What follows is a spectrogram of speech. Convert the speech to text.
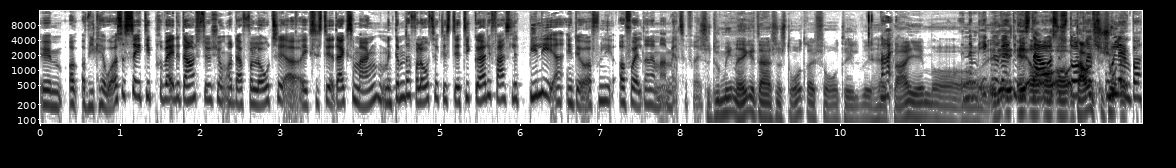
Øhm, og, og vi kan jo også se de private daginstitutioner, der får lov til at eksistere. Der er ikke så mange, men dem, der får lov til at eksistere, de gør det faktisk lidt billigere end det offentlige, og forældrene er meget mere tilfredse. Så du mener ikke, at der er sådan en stordriftsfordel ved at have plejehjem og... Jamen, ikke er nødvendigvis. Der er og- også og- og stordriftsulemper. Er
